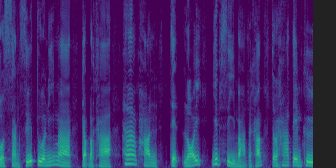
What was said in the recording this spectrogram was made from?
กดสั่งซื้อตัวนี้มากับราคา 724 บาทนะครับจะราคาเต็มคือ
